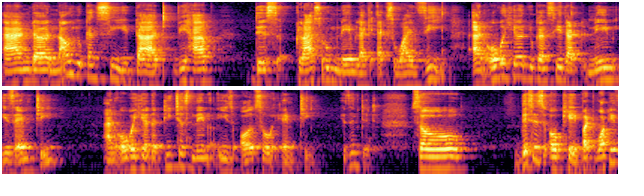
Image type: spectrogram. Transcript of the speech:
And uh, now you can see that we have this classroom name like xyz and over here you can see that name is empty. And over here the teacher's name is also empty isn't it? So this is okay. But what if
